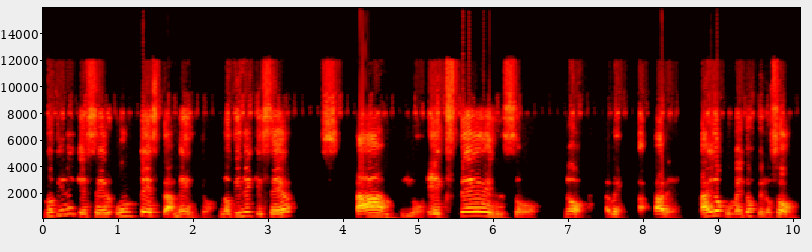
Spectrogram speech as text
no tiene que ser un testamento, no tiene que ser amplio, extenso. No, a ver, a, ver, hay documentos que lo son,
